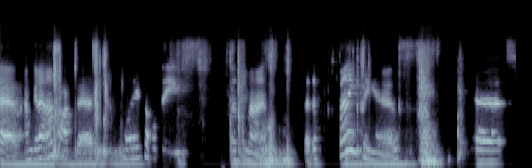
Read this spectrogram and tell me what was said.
So I'm gonna unbox it. Only a couple things this month. But the funny thing is that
